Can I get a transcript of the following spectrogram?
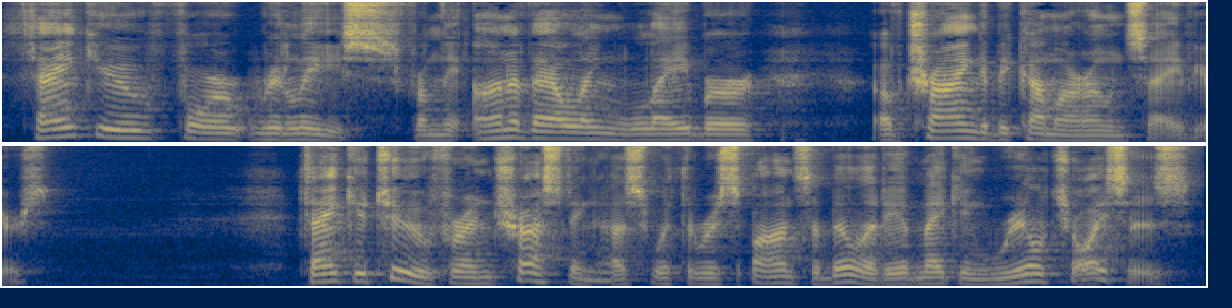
Thank you for release from the unavailing labor of trying to become our own saviors. Thank you, too, for entrusting us with the responsibility of making real choices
